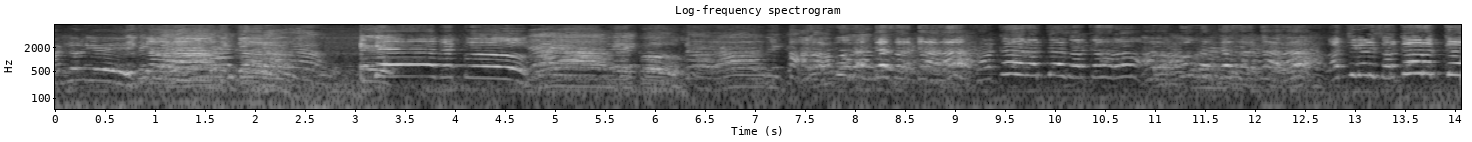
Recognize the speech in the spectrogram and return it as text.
ಸರ್ಕಾರ ಸರ್ಕಾರ ರಾಜ್ಯ ಸರ್ಕಾರ ರಾಜ್ಯ ಸರ್ಕಾರ. ರಾಜ್ಯಗಳಿ ಸರ್ಕಾರಕ್ಕೆ.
